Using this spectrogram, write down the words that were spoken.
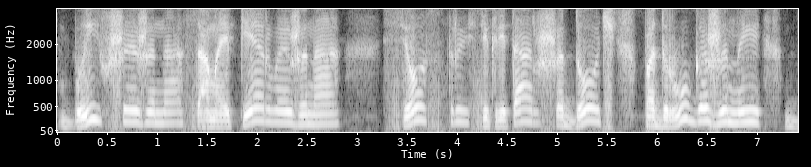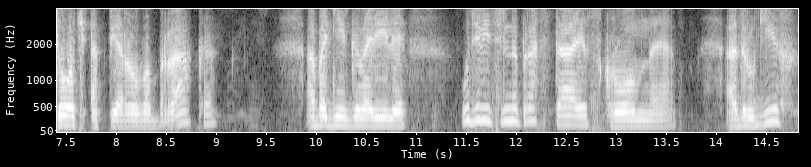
бывшая жена, самая первая жена — сестры, секретарша, дочь, подруга жены, дочь от первого брака. Об одних говорили «удивительно простая, скромная», а других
